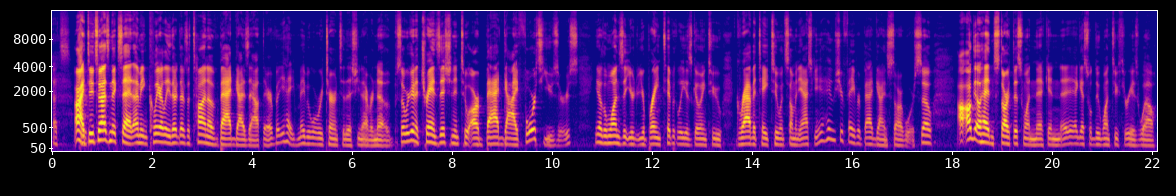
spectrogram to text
That's All right, dude. So as Nick said, I mean, clearly there, there's a ton of bad guys out there, but hey, maybe we'll return to this. You never know. So we're gonna transition into our bad guy force users. You know, the ones that your your brain typically is going to gravitate to when somebody asks you, hey, "Who's your favorite bad guy in Star Wars?" So I'll, go ahead and start this one, Nick, and uh, I guess we'll do one, two, three as well.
